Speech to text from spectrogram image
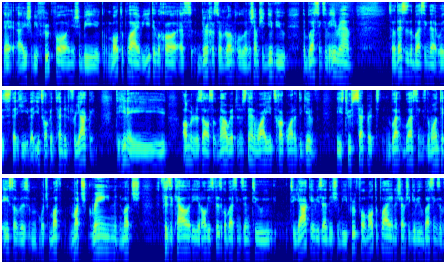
that uh, you should be fruitful and you should be multiply. As birchas Avram and Hashem should give you the blessings of Abraham. So this is the blessing that was that he that Yitzchak intended for Yaakov. So now we have to understand why Yitzchak wanted to give these two separate blessings. The one to Esav is which much, much grain and much physicality and all these physical blessings, and to to Yaakov he said they should be fruitful, multiply, and Hashem should give you the blessings of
